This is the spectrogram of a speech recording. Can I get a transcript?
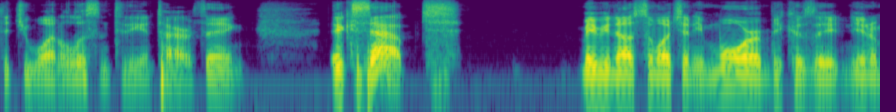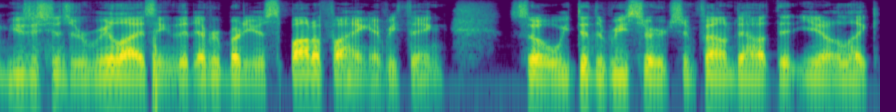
that you want to listen to the entire thing except maybe not so much anymore because they you know musicians are realizing that everybody is spotifying everything so we did the research and found out that you know like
